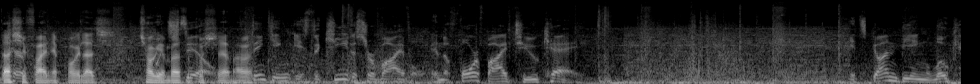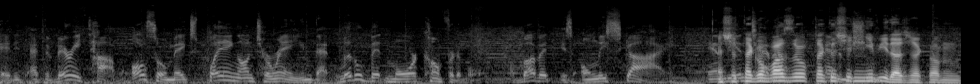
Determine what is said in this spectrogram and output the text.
da się fajnie pograć ciągiem bez opuszczenia nawet. thinking is the key to survival in the 452K. Its gun being located at the very top also makes playing on terrain that little bit more comfortable. Above it is only sky. Jeszcze tego the praktycznie nie widać, jak on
